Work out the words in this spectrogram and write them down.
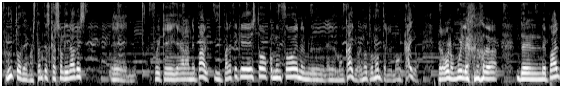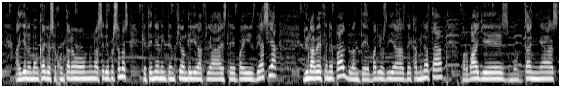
Fruto de bastantes casualidades, eh, fue que llegara a Nepal. Y parece que esto comenzó en el, Moncayo, en otro monte, en el Moncayo. Pero bueno, muy lejano del Nepal. Allí en el Moncayo se juntaron una serie de personas que tenían intención de ir hacia este país de Asia. Y una vez en Nepal, durante varios días de caminata por valles, montañas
